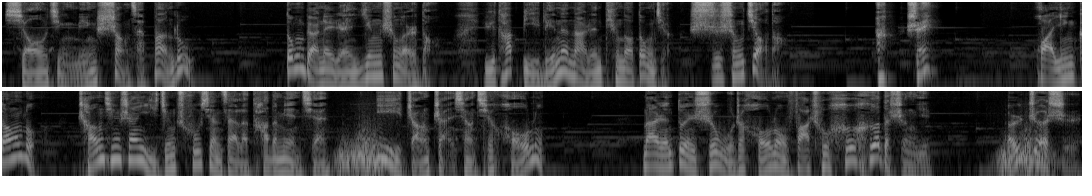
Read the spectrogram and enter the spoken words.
萧景明尚在半路。东边那人应声而倒，与他比邻的那人听到动静，失声叫道：“啊，谁？”话音刚落，常青山已经出现在了他的面前，一掌斩向其喉咙。那人顿时捂着喉咙，发出呵呵的声音。而这时，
